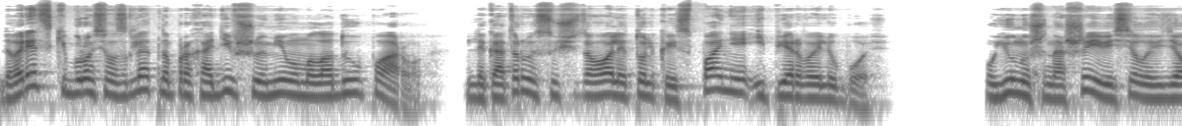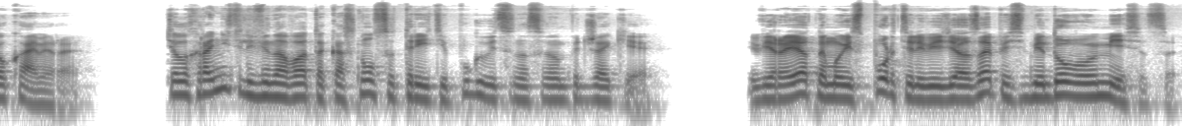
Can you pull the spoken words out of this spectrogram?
Дворецкий бросил взгляд на проходившую мимо молодую пару, для которой существовали только Испания и первая любовь. У юноши на шее висела видеокамера. Телохранитель виновато коснулся третьей пуговицы на своем пиджаке. «Вероятно, мы испортили видеозапись медового месяца»,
